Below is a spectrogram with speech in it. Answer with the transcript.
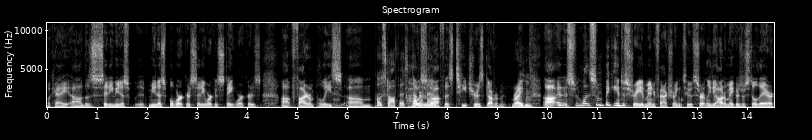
Okay, uh, those city municipal, municipal workers, city workers, state workers, uh, fire and police, um, Post office, post government. office, teachers, government, right? Uh, and it's some big industry in manufacturing too. Certainly, the automakers are still there.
